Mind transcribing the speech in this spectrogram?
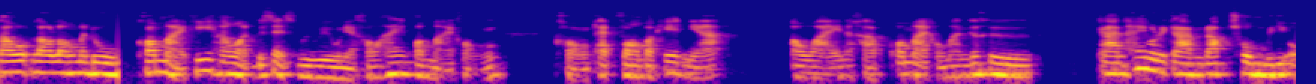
เราเราลองมาดู ความหมายที่ Harvard Business Review เนี่ยเขาให้ความหมายของของแพลตฟอร์มประเภทนี้เอาไว้นะครับ ความหมายของมันก็คือ การให้บริการรับชมวิดีโอ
